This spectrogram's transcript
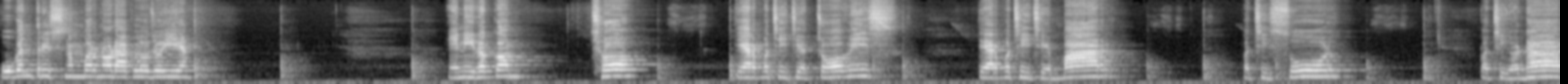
ઓગણત્રીસ નંબરનો દાખલો જોઈએ. એની રકમ છ, ત્યાર પછી છે ચોવીસ, ત્યાર પછી છે બાર, પછી સોળ, પછી અઢાર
